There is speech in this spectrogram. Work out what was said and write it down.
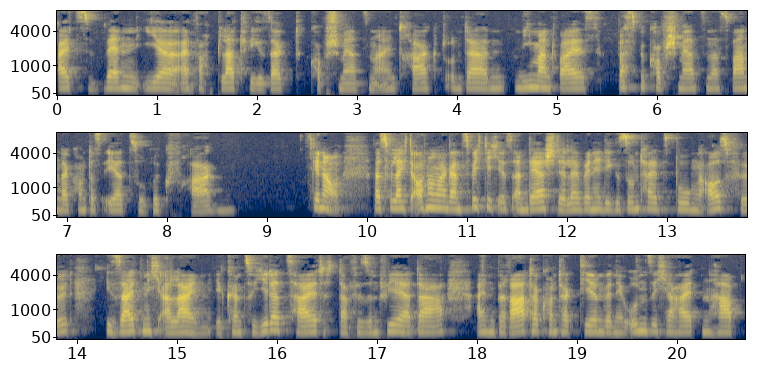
als wenn ihr einfach platt, wie gesagt, Kopfschmerzen eintragt und da niemand weiß, was für Kopfschmerzen das waren. Da kommt das eher zu Rückfragen. Genau. Was vielleicht auch nochmal ganz wichtig ist an der Stelle, wenn ihr die Gesundheitsbogen ausfüllt, ihr seid nicht allein. Ihr könnt zu jeder Zeit, dafür sind wir ja da, einen Berater kontaktieren, wenn ihr Unsicherheiten habt,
